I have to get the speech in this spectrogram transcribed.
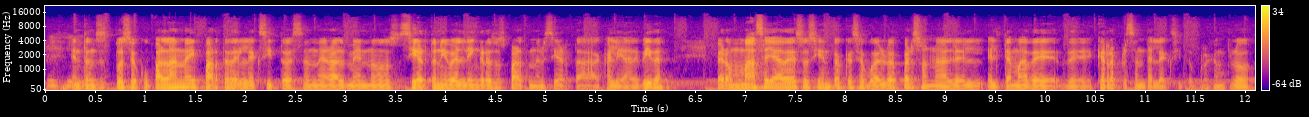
entonces pues se ocupa lana y parte del éxito es tener al menos cierto nivel de ingresos para tener cierta calidad de vida. Pero más allá de eso, siento que se vuelve personal el, tema de, qué representa el éxito. Por ejemplo,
